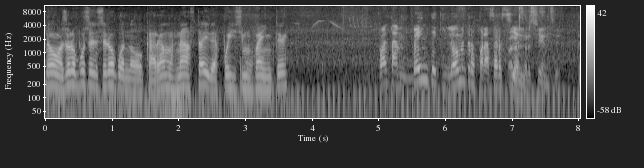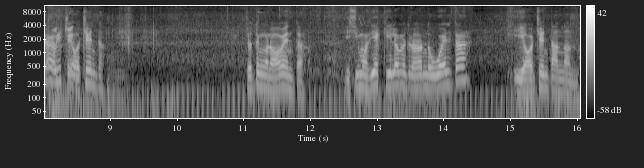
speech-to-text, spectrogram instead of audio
No, yo lo puse en cero cuando cargamos nafta y después hicimos 20. Faltan 20 kilómetros para hacer Para 100. hacer 100, sí. Claro, viste, 80. Yo tengo 90. Hicimos 10 kilómetros dando vueltas y 80 andando.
